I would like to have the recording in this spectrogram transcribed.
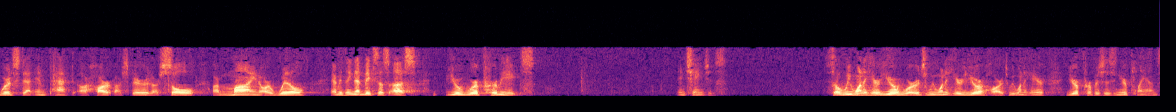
Words that impact our heart, our spirit, our soul, our mind, our will, everything that makes us us. Your word permeates and changes. So we want to hear your words. We want to hear your heart. We want to hear your purposes and your plans.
